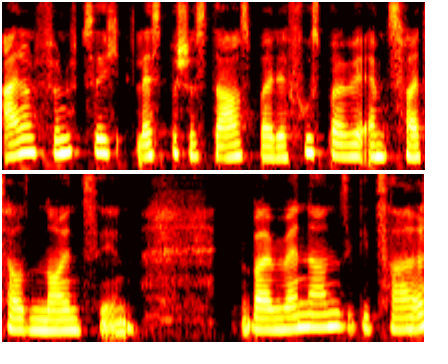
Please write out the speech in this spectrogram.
51 lesbische Stars bei der Fußball-WM 2019. Bei Männern sieht die Zahl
